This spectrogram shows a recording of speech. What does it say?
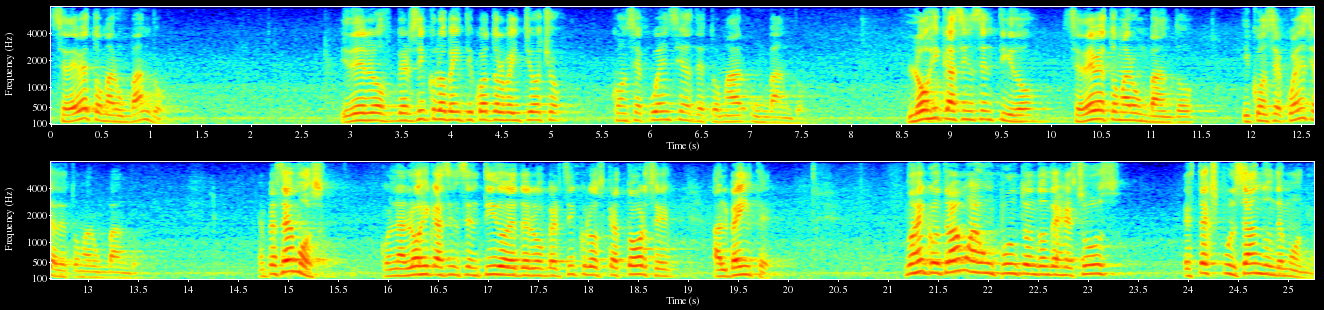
se debe tomar un bando. Y de los versículos 24 al 28, consecuencias de tomar un bando. Lógica sin sentido, se debe tomar un bando y consecuencias de tomar un bando. Empecemos con la lógica sin sentido desde los versículos 14 al 20. Nos encontramos en un punto en donde Jesús está expulsando un demonio.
